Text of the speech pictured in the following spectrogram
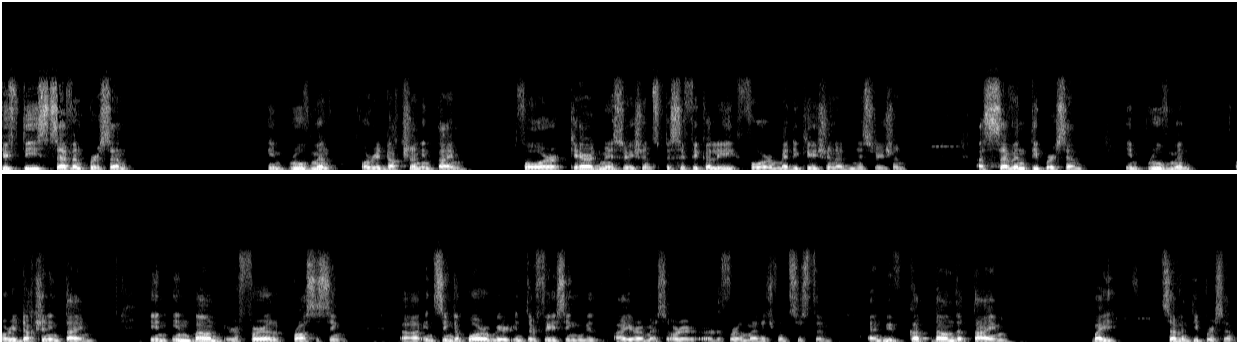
57% improvement or reduction in time for care administration, specifically for medication administration, a 70% improvement or reduction in time in inbound referral processing. Uh, in Singapore, we're interfacing with IRMS or referral management system, and we've cut down the time by 70%.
